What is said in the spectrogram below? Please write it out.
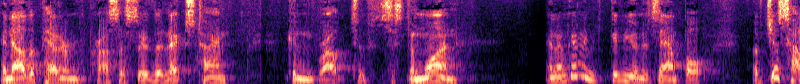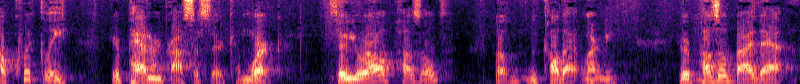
and now the pattern processor the next time can route to system one. And I'm going to give you an example of just how quickly your pattern processor can work. So you were all puzzled. Well, we call that learning. You were puzzled by that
